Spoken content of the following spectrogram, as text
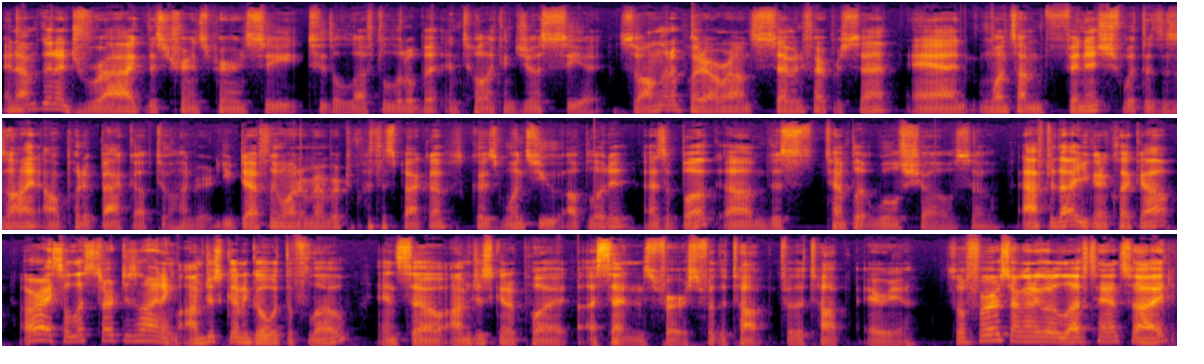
and I'm going to drag this transparency to the left a little bit until I can just see it. So I'm going to put it around 75%. And once I'm finished with the design, I'll put it back up to 100. You definitely want to remember to put this back up because once you upload it as a book, um, this template will show. So after that, you're going to click out. All right, so let's start designing. I'm just going to go with the flow. And so I'm just going to put a sentence first for the top for the top area. So first I'm going to go to left hand side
